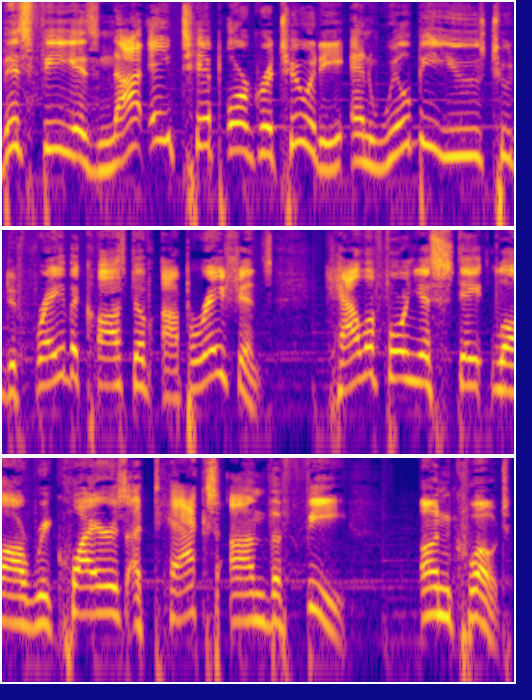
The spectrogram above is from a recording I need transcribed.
This fee is not a tip or gratuity and will be used to defray the cost of operations. California state law requires a tax on the fee unquote.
